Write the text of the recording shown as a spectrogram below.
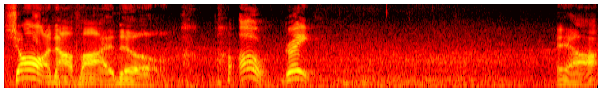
Sure enough, I do. Oh, great. Yeah.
